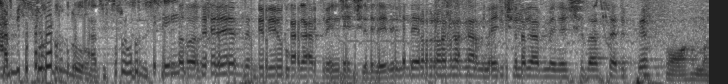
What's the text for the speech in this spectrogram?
absurdo. Absurdo, sim. Se você vê o gabinete dele, ele lembra vagamente o gabinete da série Performa.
